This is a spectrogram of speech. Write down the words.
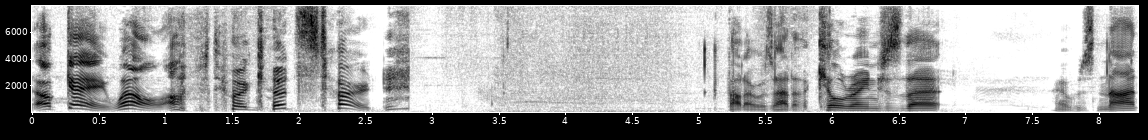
Okay, well, off to a good start. Thought I was out of the kill range, is that? I was not.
